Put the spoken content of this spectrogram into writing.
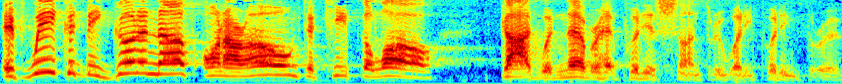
If we could be good enough on our own to keep the law, God would never have put his son through what he put him through.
